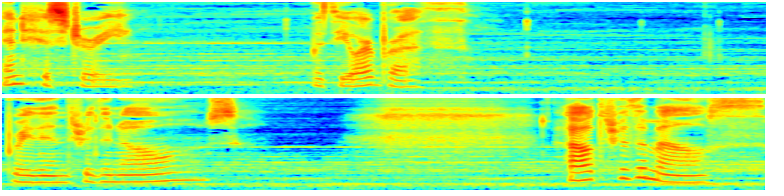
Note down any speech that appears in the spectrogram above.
and history with your breath. Breathe in through the nose, out through the mouth.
